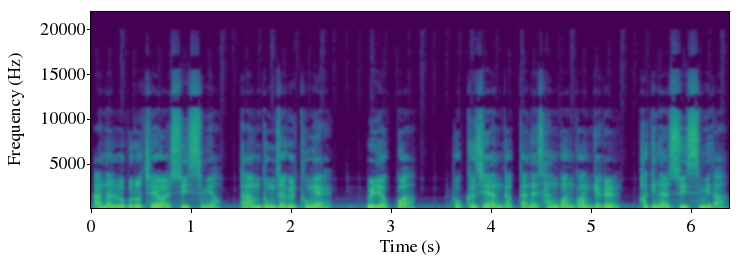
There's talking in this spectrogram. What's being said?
아날로그로 제어할 수 있으며 다음 동작을 통해 외력과 토크 제한값 간의 상관관계를 확인할 수 있습니다.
